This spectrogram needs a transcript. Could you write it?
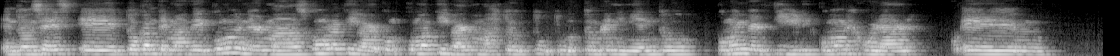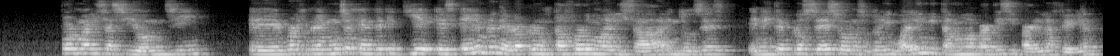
Entonces, eh, tocan temas de cómo vender más, cómo activar, cómo, activar más tu, tu, tu, emprendimiento, cómo invertir, cómo mejorar, eh, formalización, ¿sí? Eh, por ejemplo, hay mucha gente que, quiere, que es, es, emprendedora pero no está formalizada, entonces en este proceso nosotros igual le invitamos a participar en la feria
